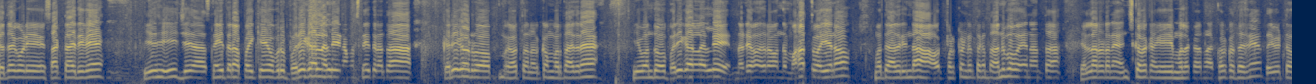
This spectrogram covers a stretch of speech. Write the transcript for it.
ಜೊತೆಗೂಡಿ ಸಾಕ್ತಾ ಇದ್ದೀವಿ. ಈ ಈ ಜ, ಸ್ನೇಹಿತರ ಪೈಕಿ ಒಬ್ರು ಬರಿಗಾಲ್ನಲ್ಲಿ ನಮ್ಮ ಸ್ನೇಹಿತರಂತ ಕರಿಗೌಡರು ಇವತ್ತು ನಡ್ಕೊಂಡ್ ಬರ್ತಾ ಇದ್ರೆ. ಈ ಒಂದು ಬರಿಗಾಲ್ನಲ್ಲಿ ನಡೆಯೋದ್ರ ಒಂದು ಮಹತ್ವ ಏನು? ಮತ್ತೆ ಅದರಿಂದ ಅವ್ರು ಪಡ್ಕೊಂಡಿರ್ತಕ್ಕಂಥ ಅನುಭವ ಏನು ಅಂತ ಎಲ್ಲರೊಡನೆ ಹಂಚ್ಕೋಬೇಕಾಗಿ ಈ ಮೂಲಕ ಕೋರ್ಕೊತಾ ಇದ್ದೀನಿ. ದಯವಿಟ್ಟು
